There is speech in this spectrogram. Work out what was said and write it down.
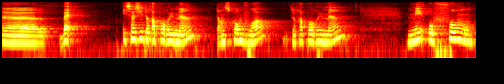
Euh, ben, il s'agit de rapports humains, dans ce qu'on voit, de rapports humains, mais au fond,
